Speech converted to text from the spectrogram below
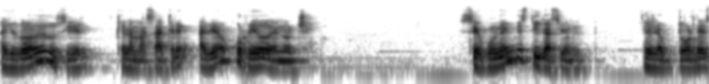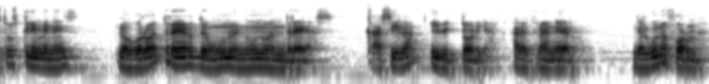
ayudó a deducir que la masacre había ocurrido de noche. Según la investigación, el autor de estos crímenes logró atraer de uno en uno a Andreas, Casila y Victoria al granero, de alguna forma,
